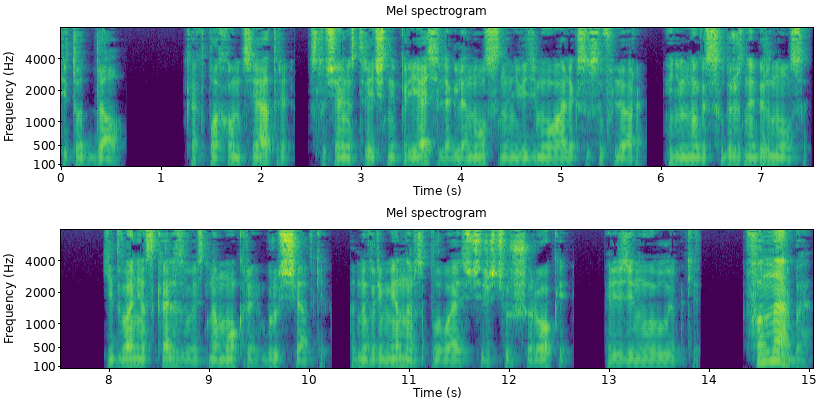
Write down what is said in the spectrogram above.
и тот дал. Как в плохом театре, случайно встреченный приятель оглянулся на невидимого Алекса Суфлера и немного судорожно обернулся, едва не оскальзываясь на мокрой брусчатке, одновременно расплываясь в чересчур широкой резиновой улыбке. «Фон Нарбе!»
